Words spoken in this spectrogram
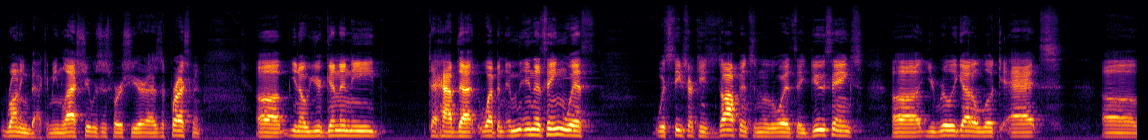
running back. I mean, last year was his first year as a freshman. Uh, you know, you're going to need to have that weapon. And, and, the thing with with Steve Sarkisian's offense and the way that they do things, uh, you really got to look at uh,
